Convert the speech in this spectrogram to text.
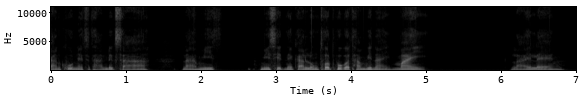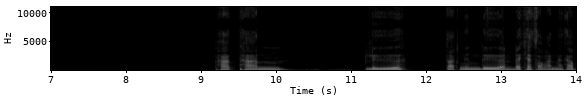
การครูในสถานศึกษานะมีมีสิทธิ์ในการลงโทษผู้กระทำวินัยไม่ ร้ายแรง ภาคทัน หรือตัดเงินเดือนได้แค่ 2 อันนะครับ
